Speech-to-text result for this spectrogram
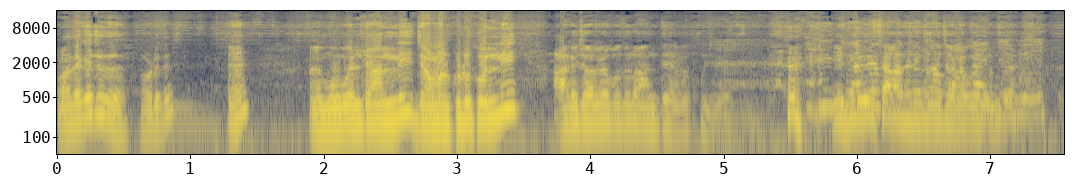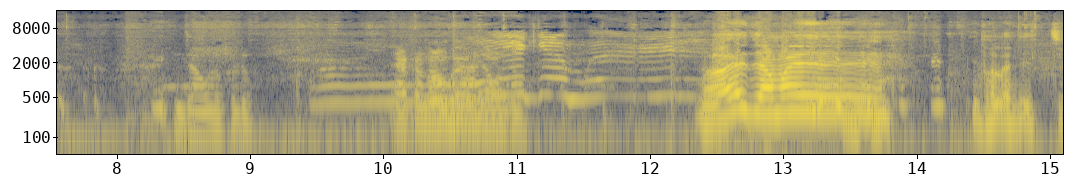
আমার দেখেছ তো ওটাতে হ্যাঁ? আমি মোবাইলটা আনলি জামাল কুটু করলি আগে জলের বোতল আনতে হবে খুঁজবে। এদিকে ওদিক চালাচালি করে জলের বোতল জামাল কুটু একটা নাম হয়ে গেল জামাল কুটু জামাই বলে দিচ্ছি।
